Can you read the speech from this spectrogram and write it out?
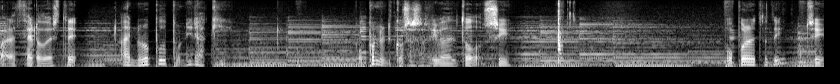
Vale, cerdo este. Ay, no lo puedo poner aquí. ¿Puedo poner cosas arriba del todo? Sí. ¿Puedo ponerte a ti? Sí,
